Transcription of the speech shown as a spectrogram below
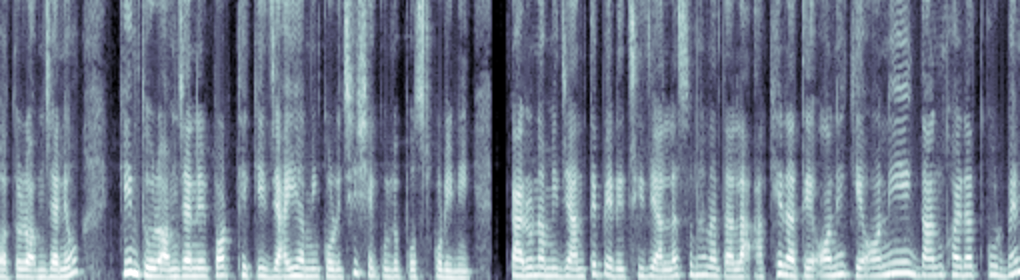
গত রমজানেও কিন্তু রমজানের পর থেকে যাই আমি করেছি সেগুলো পোস্ট করিনি। কারণ আমি জানতে পেরেছি যে আল্লাহ সুবহানা তাআলা আখেরাতে অনেকে অনেক দান খয়রাত করবেন,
